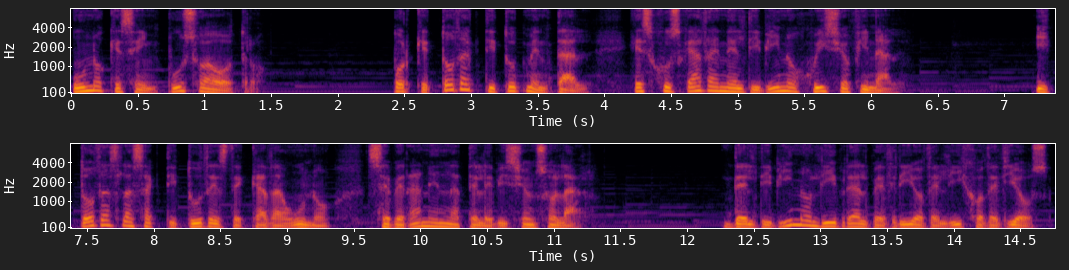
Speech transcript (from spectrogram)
uno que se impuso a otro. Porque toda actitud mental es juzgada en el divino juicio final. Y todas las actitudes de cada uno se verán en la televisión solar. Del divino libre albedrío del Hijo de Dios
